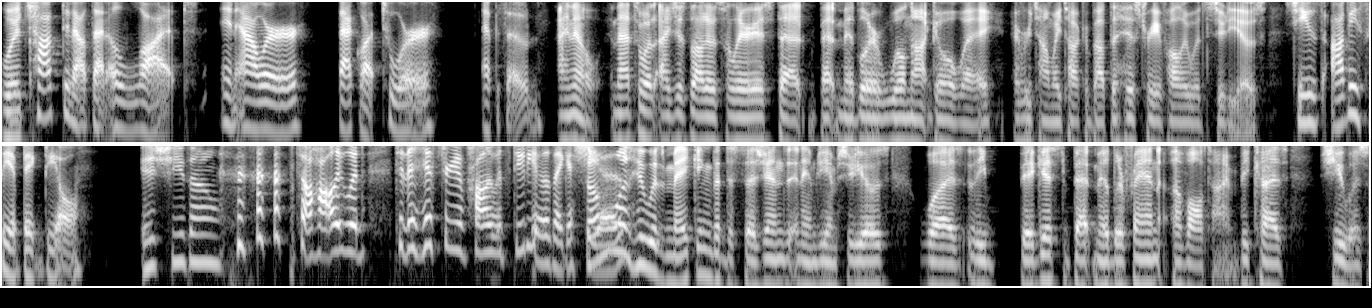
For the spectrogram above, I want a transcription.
which we talked about that a lot in our backlot tour episode. I know. And that's what I just thought it was hilarious that Bette Midler will not go away every time we talk about the history of Hollywood studios. She was obviously a big deal. Is she though? to Hollywood, to the history of Hollywood studios, I guess Someone who was making the decisions in MGM Studios was the biggest Bette Midler fan of all time because she was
